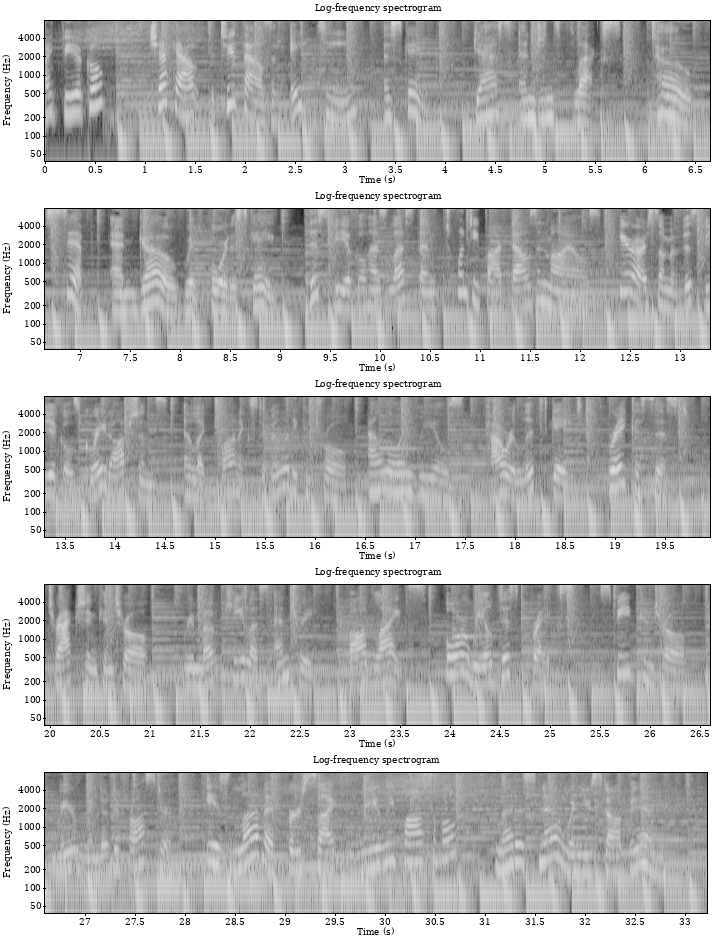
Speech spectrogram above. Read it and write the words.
Right vehicle? Check out the 2018 Escape. Gas engines flex, tow, sip, and go with Ford Escape. This vehicle has less than 25,000 miles. Here are some of this vehicle's great options. Electronic stability control, alloy wheels, power lift gate, brake assist, traction control, remote keyless entry, fog lights, four-wheel disc brakes, speed control, rear window defroster. Is love at first sight really possible? Let us know when you stop in.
